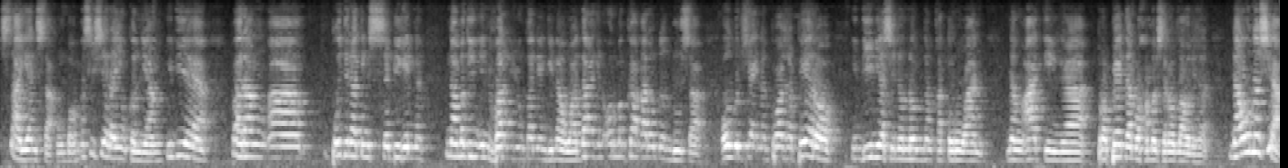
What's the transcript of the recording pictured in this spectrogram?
science na kung baka masisira yung kanyang, hindi na parang ah, pwede nating sabihin na, na maging invalid yung kanyang ginawa dahil or magkakaroon ng dusa although siya ay nagpuasa pero hindi niya sinunod ng katuruan ng ating ah, propeta Muhammad sallallahu alaihi wasallam. Nauna siya.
